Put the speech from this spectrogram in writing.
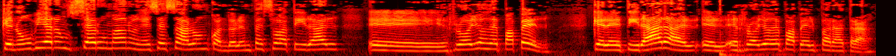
que no hubiera un ser humano en ese salón cuando él empezó a tirar eh, rollos de papel, que le tirara el rollo de papel para atrás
